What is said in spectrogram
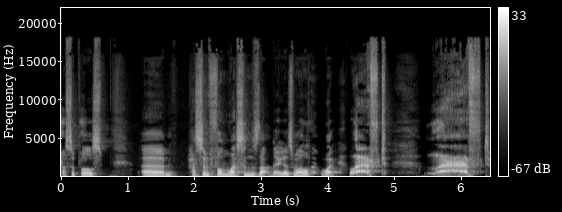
I suppose. Um, had some fun lessons that day as well. Like, left, left,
